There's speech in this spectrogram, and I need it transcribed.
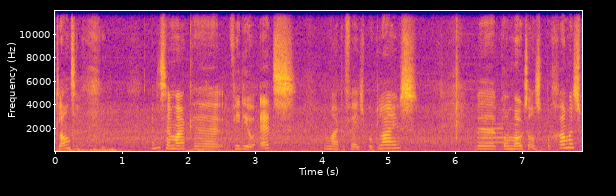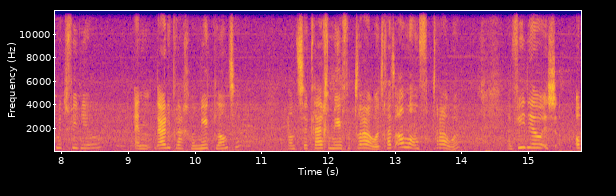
klanten. En dus we maken video ads, we maken Facebook lives, we promoten onze programma's met video en daardoor krijgen we meer klanten, want ze krijgen meer vertrouwen. Het gaat allemaal om vertrouwen. En video is op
